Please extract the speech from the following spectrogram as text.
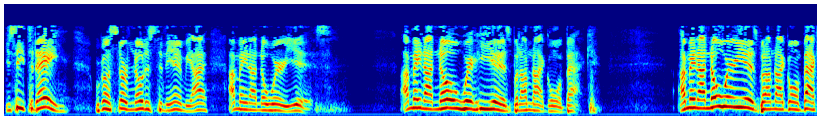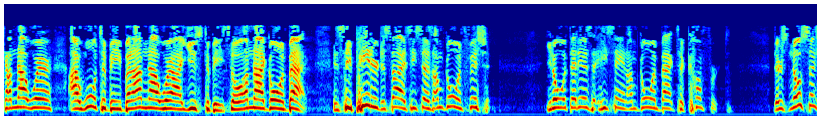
You see, today, we're going to serve notice to the enemy. I, I may not know where he is. I may not know where he is, but I'm not going back. I may not know where he is, but I'm not going back. I'm not where I want to be, but I'm not where I used to be, so I'm not going back. And see, Peter decides, he says, I'm going fishing. You know what that is? He's saying, I'm going back to comfort. There's no such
